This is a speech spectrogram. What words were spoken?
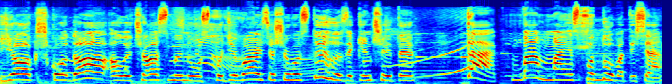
Як шкода, але час минув. Сподіваюся, що ви встигли закінчити. Так, вам має сподобатися.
